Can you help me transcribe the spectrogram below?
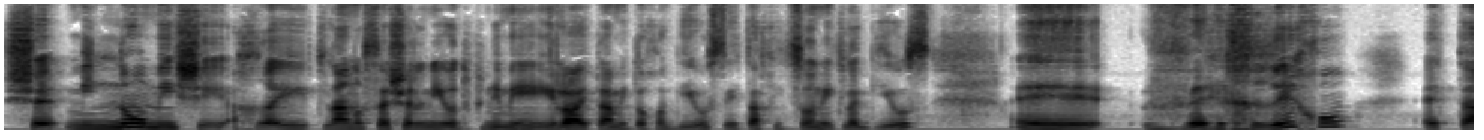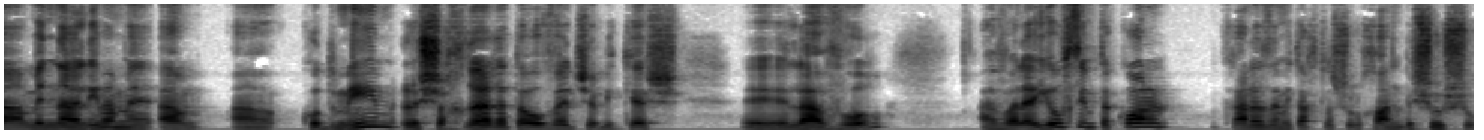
שמינו מישהי אחראית לנושא של ניוד פנימי, היא לא הייתה מתוך הגיוס, היא הייתה חיצונית לגיוס, אה, והכריחו את המנהלים הקודמים לשחרר את העובד שביקש אה, לעבור, אבל היו עושים את הכל, נקרא לזה מתחת לשולחן, בשושו.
